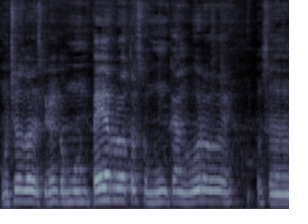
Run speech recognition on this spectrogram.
Muchos lo describen como un perro, otros como un canguro, güey. O sea,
